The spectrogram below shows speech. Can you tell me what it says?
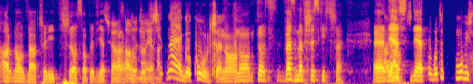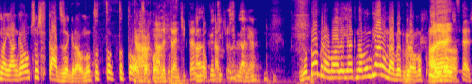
Arnolda, czyli trzy osoby w Trzy jednym. osoby. To no no, jednak. jednego, kurczę, no. No, to wezmę wszystkich trzech. E, nie, no- nie, Bo ty mówisz na Younga, on przecież w kadrze grał, no to to, to, to o Tak, co no chodzi? No, ale Trencik też grał w kadrze. też gra, nie? No dobra, no ale Young na mundialu nawet grał, no kurwa. ale- też.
